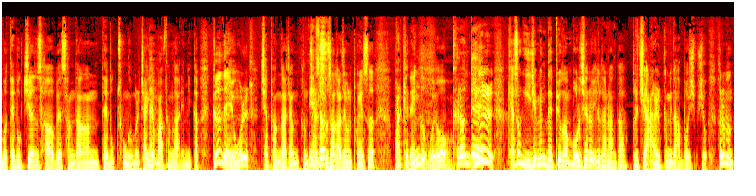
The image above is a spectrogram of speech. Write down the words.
뭐 대북 지원 사업에 상당한 대북 송금을 자기가 네. 맡은 거 아닙니까? 그 내용을 재판 과정, 검찰 수사 과정을 통해서 밝혀낸 거고요. 그런데 이걸 계속 이재명 대표가 모르쇠로 일관한다? 그렇지 않을 겁니다. 한번 보십시오. 그러면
